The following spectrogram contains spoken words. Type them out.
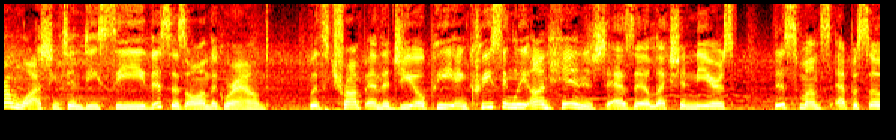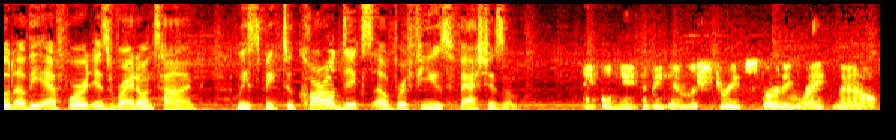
From Washington, D.C., this is On the Ground. With Trump and the GOP increasingly unhinged as the election nears, this month's episode of The F Word is right on time. We speak to Carl Dix of Refuse Fascism. People need to be in the streets starting right now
